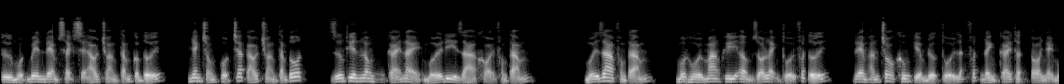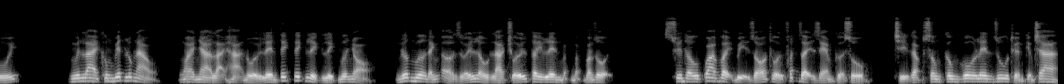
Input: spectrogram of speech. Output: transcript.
từ một bên đem sạch sẽ áo choàng tắm cầm tới, nhanh chóng cột chắc áo choàng tắm tốt, dương thiên long cái này mới đi ra khỏi phòng tắm mới ra phòng tắm, một hồi mang khí ẩm gió lạnh thổi phất tới, đem hắn cho không kiềm được thổi lất phất đánh cái thật to nhảy mũi. nguyên lai không biết lúc nào, ngoài nhà lại hạ nổi lên tích tích lịch lịch mưa nhỏ, nước mưa đánh ở dưới lầu lá chuối tây lên bập bập vang dội xuyên thấu qua vậy bị gió thổi phất dậy rèm cửa sổ, chỉ gặp sông congo lên du thuyền kiểm tra,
